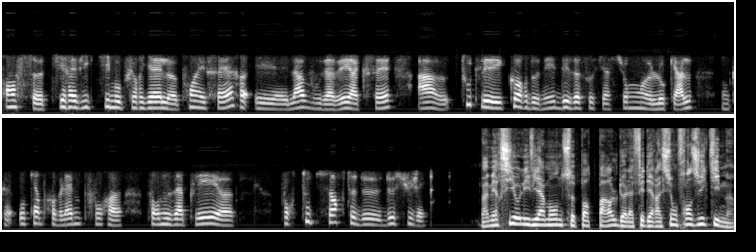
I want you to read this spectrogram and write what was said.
france-victime au pluriel.fr et là vous avez accès à euh, toutes les coordonnées des associations euh, locales. Donc euh, aucun problème pour, euh, pour nous appeler euh, pour toutes sortes de, de sujets. Bah, merci Olivia Monde, ce porte-parole de la Fédération France Victime.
